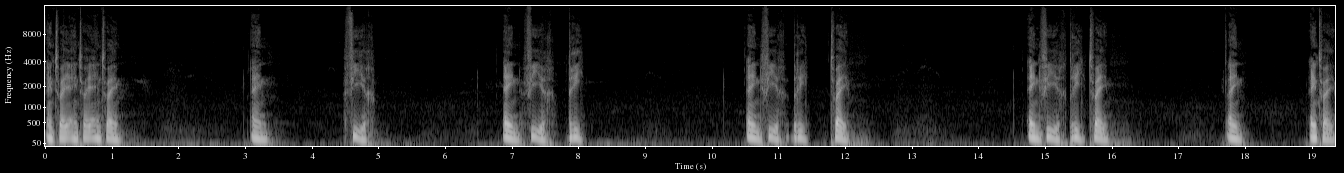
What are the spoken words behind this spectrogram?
1, 2, 1, 2, 1, 2. 1. 4. 1, 4, 3. 1, 4, 3, 2. 1, 4, 3, 2. 1. 1, 2.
